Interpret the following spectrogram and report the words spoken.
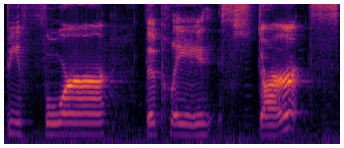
before the play starts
